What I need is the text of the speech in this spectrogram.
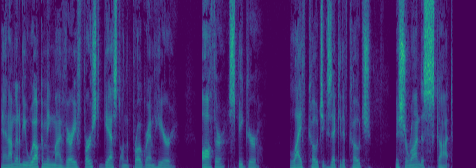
And I'm going to be welcoming my very first guest on the program here author, speaker, life coach, executive coach, Ms. Sharonda Scott.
